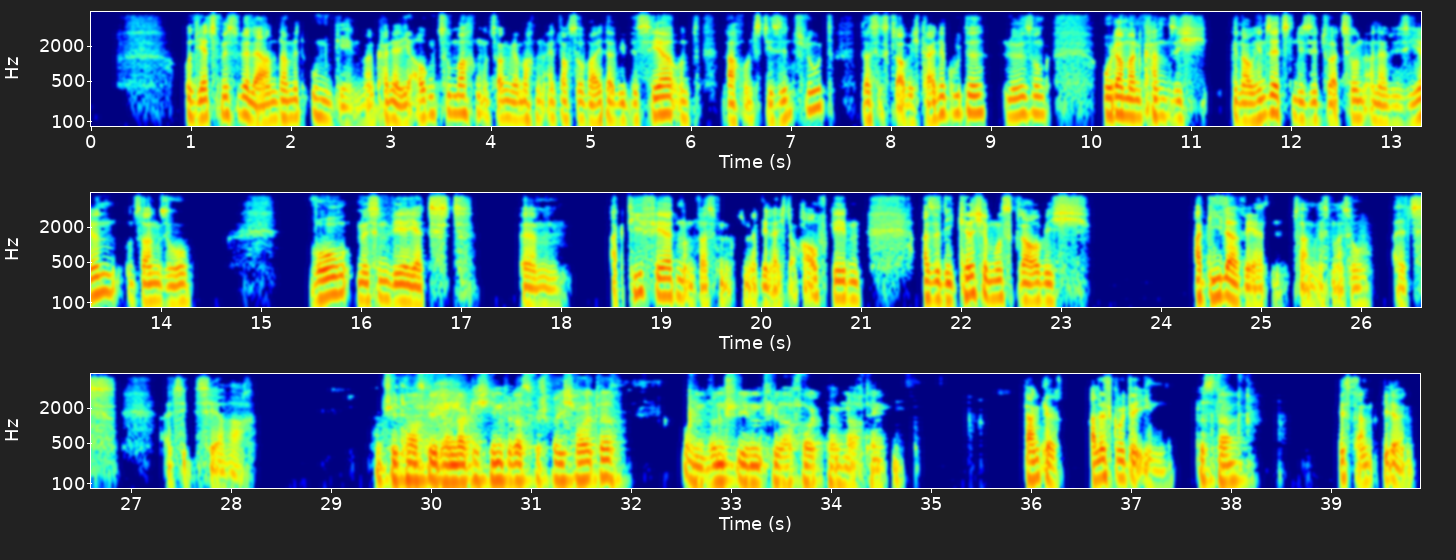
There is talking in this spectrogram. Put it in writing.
Und jetzt müssen wir lernen, damit umgehen. Man kann ja die Augen zumachen und sagen, wir machen einfach so weiter wie bisher und nach uns die Sintflut. Das ist, glaube ich, keine gute Lösung. Oder man kann sich genau hinsetzen, die Situation analysieren und sagen, so, wo müssen wir jetzt ähm, aktiv werden und was müssen wir vielleicht auch aufgeben? Also die Kirche muss, glaube ich, agiler werden, sagen wir es mal so, als, als sie bisher war. Herr Schitarski, dann danke ich Ihnen für das Gespräch heute und wünsche Ihnen viel Erfolg beim Nachdenken. Danke. Alles Gute Ihnen. Bis dann. Bis dann. Wiederhin.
